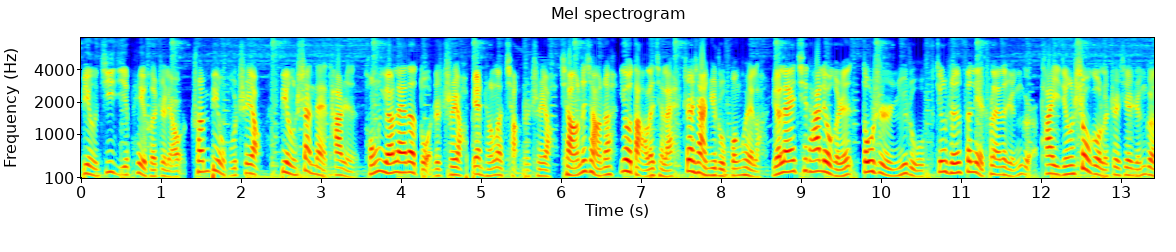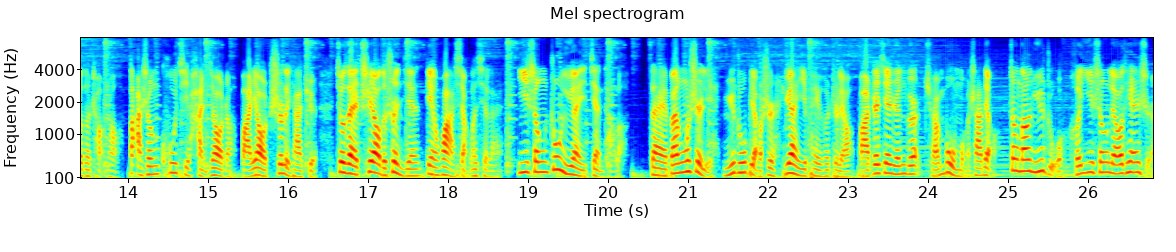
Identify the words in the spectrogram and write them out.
并积极配合治疗，穿病服吃药，并善待他人。从原来的躲着吃药，变成了抢着吃药，抢着抢着。又打了起来，这下女主崩溃了。原来其他六个人都是女主精神分裂出来的人格，她已经受够了这些人格的吵闹，大声哭泣喊叫着把药吃了下去。就在吃药的瞬间，电话响了起来，医生终于愿意见她了。在办公室里，女主表示愿意配合治疗，把这些人格全部抹杀掉。正当女主和医生聊天时，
